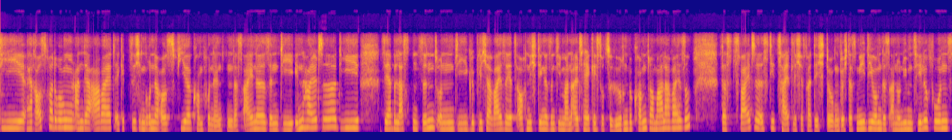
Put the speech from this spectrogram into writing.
Die Herausforderung an der Arbeit ergibt sich im Grunde aus vier Komponenten. Das eine sind die Inhalte, die sehr belastend sind und die glücklicherweise jetzt auch nicht Dinge sind, die man alltäglich so zu hören bekommt normalerweise. Das zweite ist die zeitliche Verdichtung. Durch das Medium des anonymen Telefons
